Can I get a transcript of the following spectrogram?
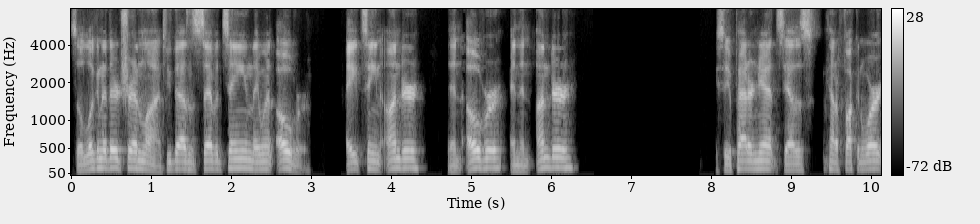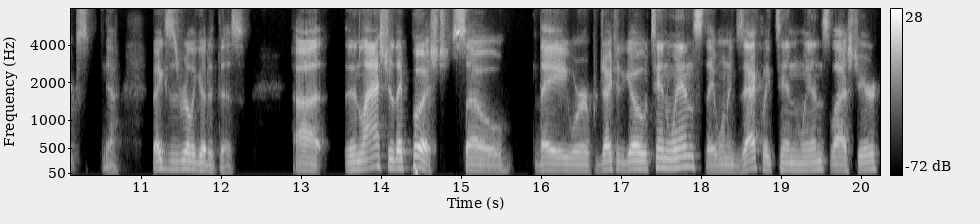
So looking at their trend line, 2017, they went over, 18 under, then over, and then under. You see a pattern yet? See how this kind of fucking works? Yeah. Vegas is really good at this. Uh, then last year they pushed. So they were projected to go 10 wins. They won exactly 10 wins last year.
